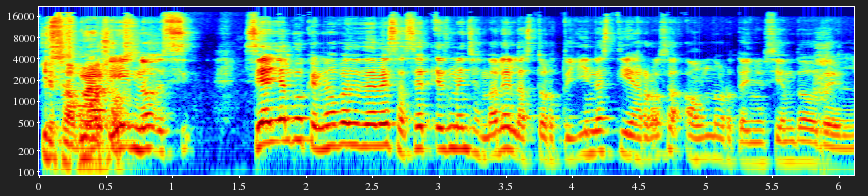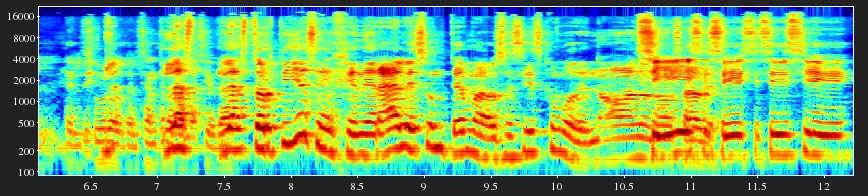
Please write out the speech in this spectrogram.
Y nachos. Sí, no, si, si hay algo que no debes hacer es mencionarle las tortillinas tía rosa a un norteño siendo del, del sur o del centro de la ciudad. las tortillas en general es un tema, o sea, sí es como de no, no, sí, no, sí, ¿sabes? sí, sí, sí, sí.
